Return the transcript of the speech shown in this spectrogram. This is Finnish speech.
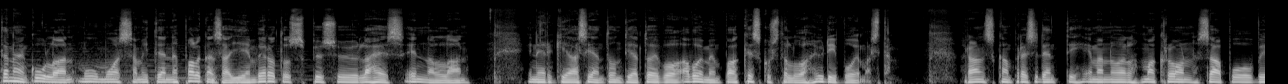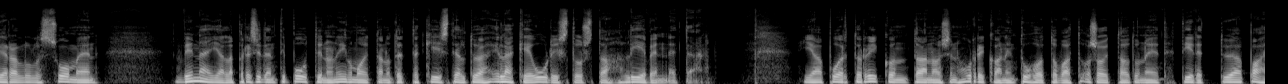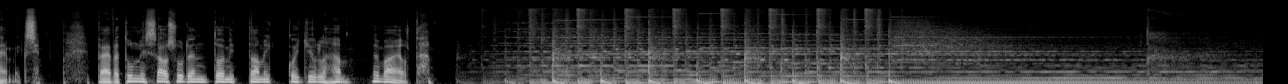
Tänään kuullaan muun muassa, miten palkansaajien verotus pysyy lähes ennallaan. Energia-asiantuntija toivoo avoimempaa keskustelua ydinvoimasta. Ranskan presidentti Emmanuel Macron saapuu vierailulle Suomeen. Venäjällä presidentti Putin on ilmoittanut, että kiisteltyä eläkeuudistusta lievennetään. Ja Puerto Ricon taanoisen hurrikaanin tuhot ovat osoittautuneet tiedettyä pahemmiksi. Päivätunnissa osuuden toimittaa Mikko Jylhä. Hyvää iltaa.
